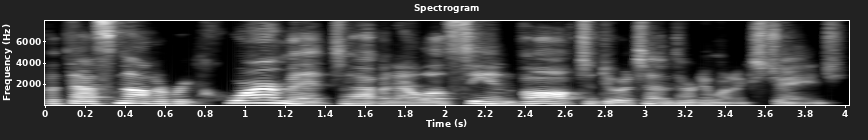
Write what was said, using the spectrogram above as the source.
But that's not a requirement to have an LLC involved to do a ten thirty-one exchange.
